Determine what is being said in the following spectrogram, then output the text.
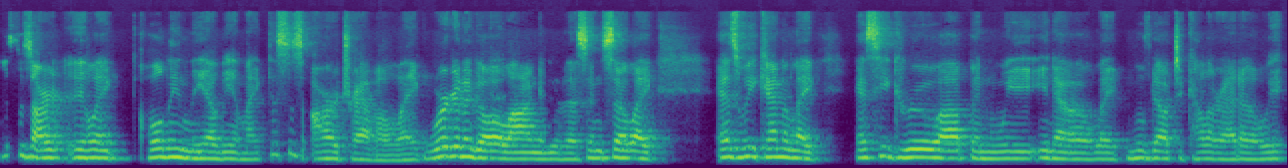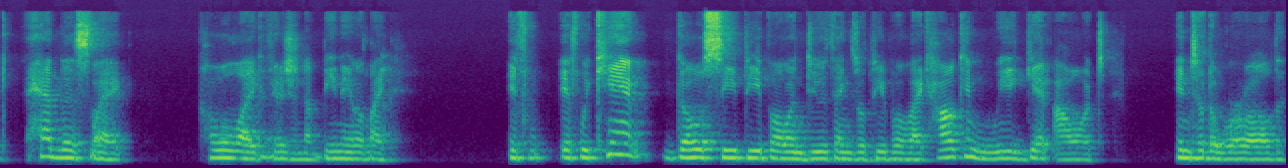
this is our like holding Leo, being like, this is our travel. Like we're gonna go along and do this. And so like as we kind of like as he grew up and we you know like moved out to colorado we had this like whole like vision of being able to like if if we can't go see people and do things with people like how can we get out into the world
